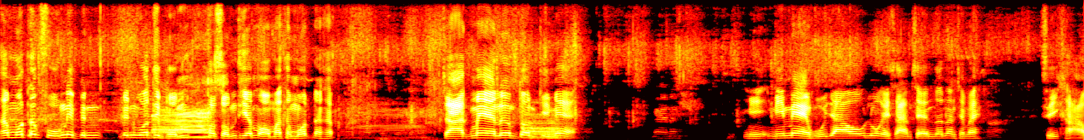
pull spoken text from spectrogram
ทั้งหมดทั้งฝูงนี่เป็นเป็นวัวที่ผมผสมเทียมออกมาทั้งหมดนะครับ จากแม่เริ่มต้นกี่แม่ แม่นึงมีมีแม่หูยาวลูกไอ้สามแสนตัวนั้นใช่ไหมอ่าสีขาว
